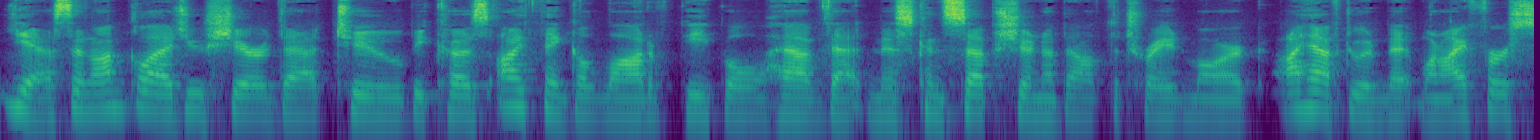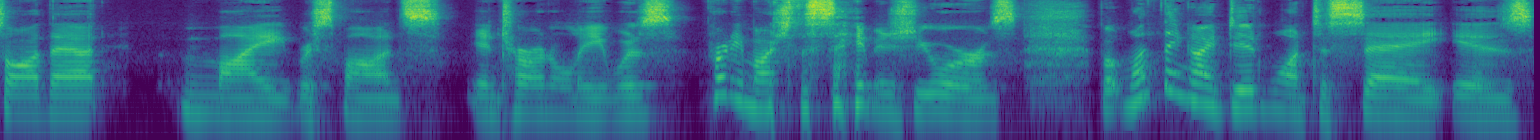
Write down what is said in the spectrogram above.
Yes, and I'm glad you shared that too, because I think a lot of people have that misconception about the trademark. I have to admit, when I first saw that, my response internally was pretty much the same as yours. But one thing I did want to say is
